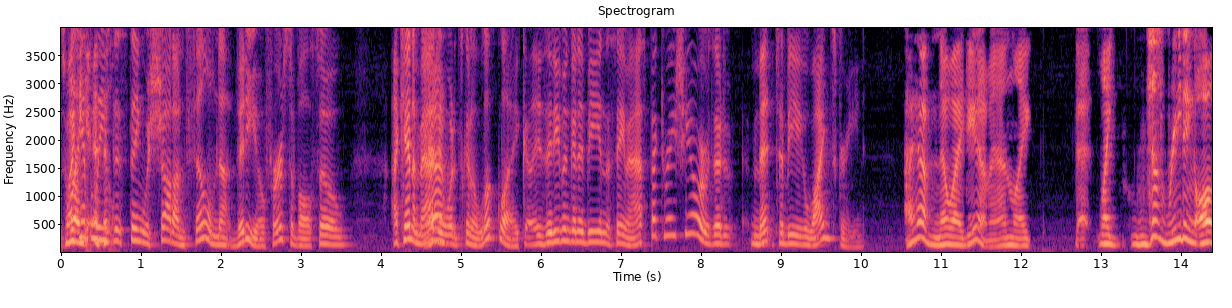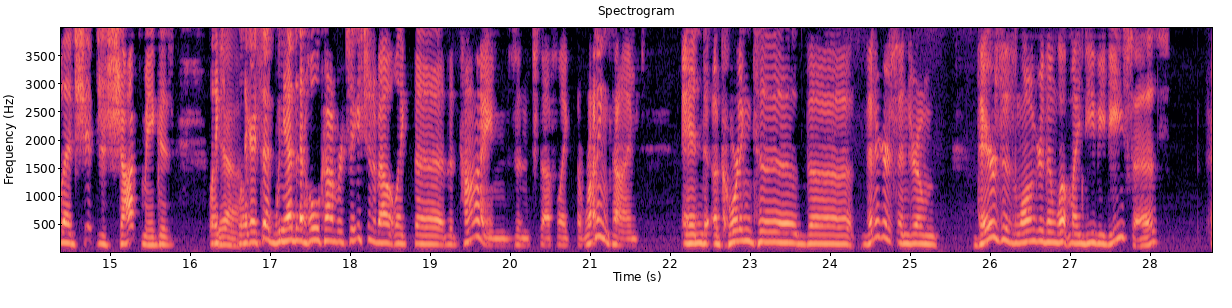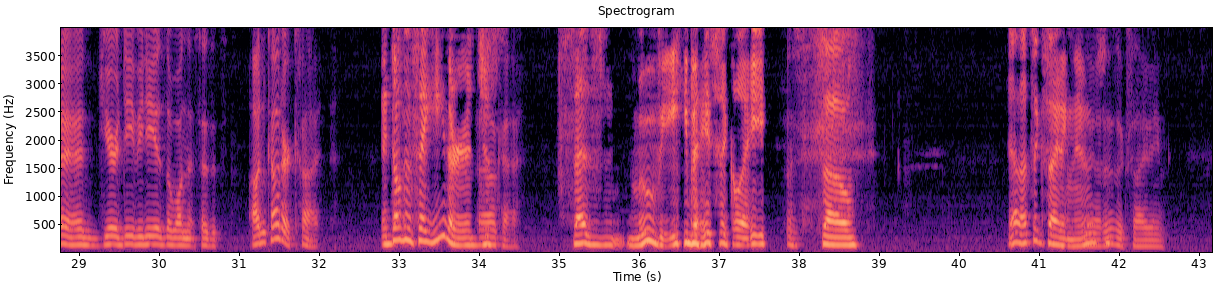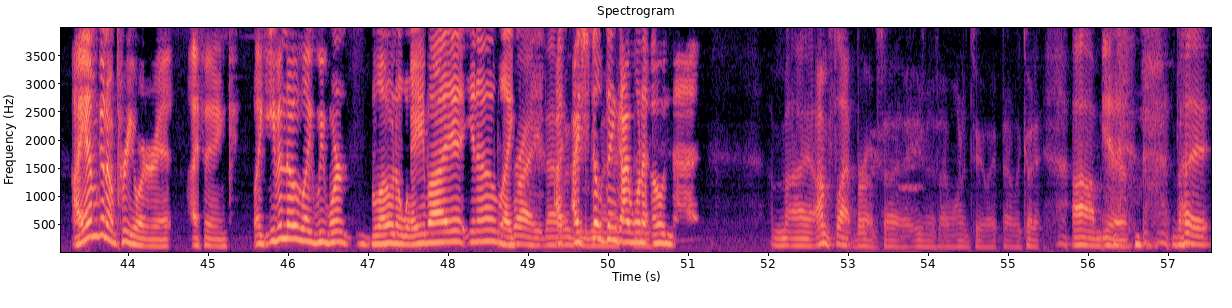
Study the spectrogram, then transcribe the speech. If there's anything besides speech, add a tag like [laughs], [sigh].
So I can't believe [laughs] this thing was shot on film, not video. First of all, so I can't imagine Yeah. what it's going to look like. Is it even going to be in the same aspect ratio, or is it meant to be widescreen? I have no idea, man. Like that, like just reading all that shit just shocked me because, like, Yeah. like I said, we had that whole conversation about like the the times and stuff, like the running times, and according to the Vinegar Syndrome, theirs is longer than what my DVD says. And your DVD is the one that says it's uncut or cut. It doesn't say either. It just okay. says movie, [laughs] basically. So, [laughs] Yeah, that's exciting Yeah, news. it is exciting. I am gonna pre-order it. I think, like, even though like we weren't blown away by it, you know, like right. I, I still think I want to own that. I'm, I, I'm flat broke, so I, even if I wanted to, I probably couldn't. Um, Yeah. [laughs] but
